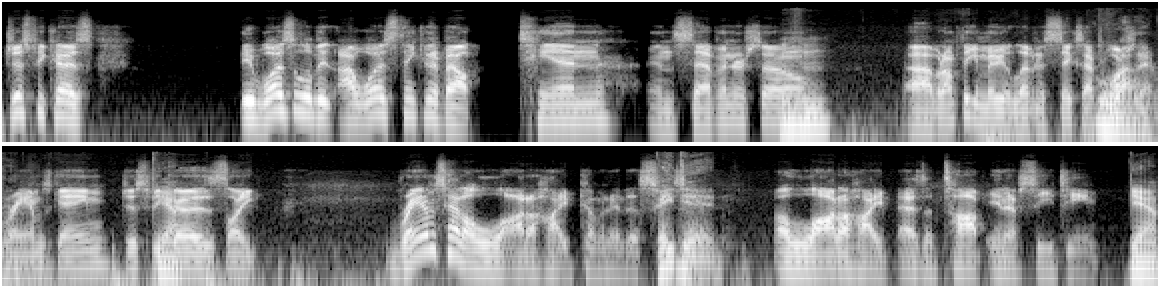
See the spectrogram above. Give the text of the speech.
just because it was a little bit. I was thinking about ten and seven or so, Mhm. Uh, but I'm thinking maybe eleven to six after watching that. Rams game. Just Yeah. because like Rams had a lot of hype coming in this They did. a lot of hype as a top NFC team. Yeah.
